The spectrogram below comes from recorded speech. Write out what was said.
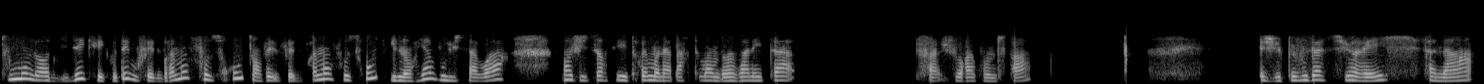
tout le monde leur disait que, écoutez, vous faites vraiment fausse route. En fait, vous faites vraiment fausse route. Ils n'ont rien voulu savoir. Moi, je suis sortie, j'ai trouvé mon appartement dans un état Enfin, je vous raconte pas. Je peux vous assurer, Sana,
